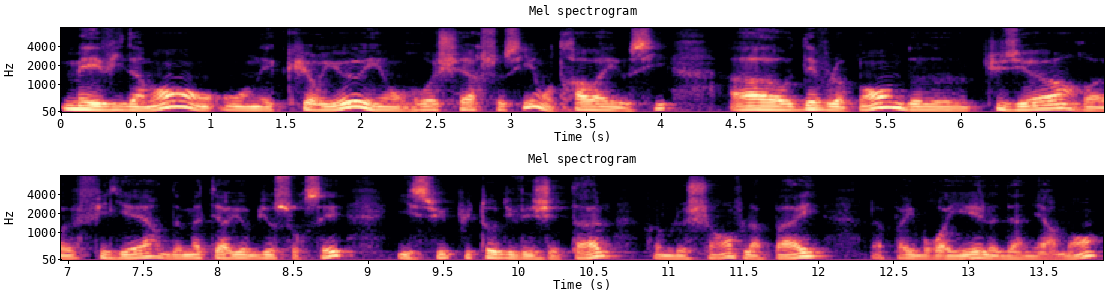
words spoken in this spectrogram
Mais évidemment, on est curieux et on recherche aussi, on travaille aussi au développement de plusieurs euh, filières de matériaux biosourcés issus plutôt du végétal, comme le chanvre, la paille, la paille broyée là dernièrement.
